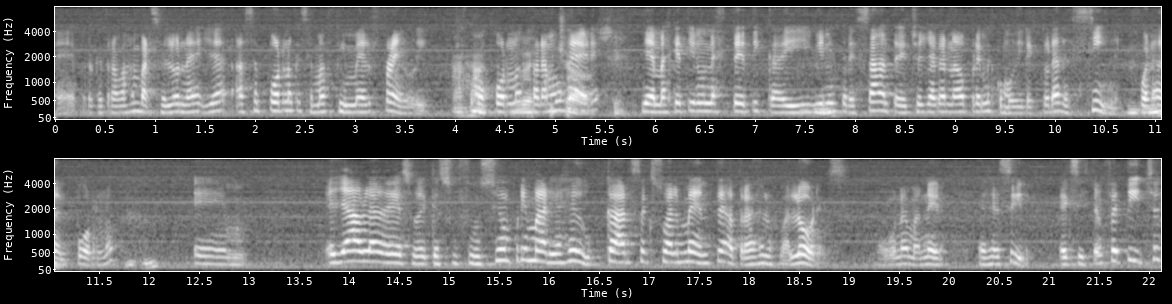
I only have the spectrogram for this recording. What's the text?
eh, pero que trabaja en Barcelona, ella hace porno que se llama Female Friendly, Ajá, como porno para mujeres, sí. y además que tiene una estética ahí bien interesante, de hecho ella ha ganado premios como directora de cine, fuera del porno. Eh, ella habla de eso, de que su función primaria es educar sexualmente a través de los valores, de alguna manera. Es decir, existen fetiches,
